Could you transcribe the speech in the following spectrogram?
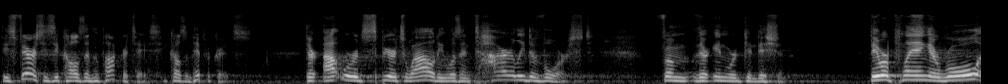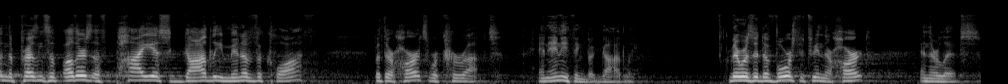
these Pharisees, he calls them hypocrites. He calls them hypocrites. Their outward spirituality was entirely divorced from their inward condition. They were playing a role in the presence of others of pious, godly men of the cloth, but their hearts were corrupt and anything but godly. There was a divorce between their heart and their lips.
